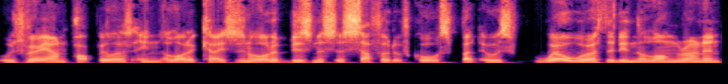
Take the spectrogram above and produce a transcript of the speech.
was very unpopular in a lot of cases, and a lot of businesses suffered, of course. But it was well worth it in the long run. And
